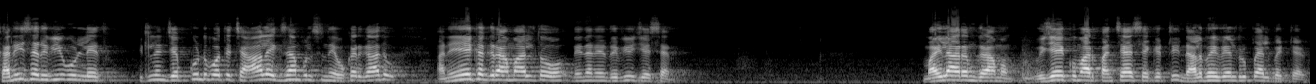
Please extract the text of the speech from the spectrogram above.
కనీస రివ్యూ కూడా లేదు. ఇట్లా నేను చెప్పుకుంటూ పోతే చాలా ఎగ్జాంపుల్స్ ఉన్నాయి. ఒకరు కాదు అనేక గ్రామాలతో నిన్న నేను రివ్యూ చేశాను. మైలారం గ్రామం విజయ్ కుమార్ పంచాయత్ సెక్రటరీ నలభై వేల రూపాయలు పెట్టాడు.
